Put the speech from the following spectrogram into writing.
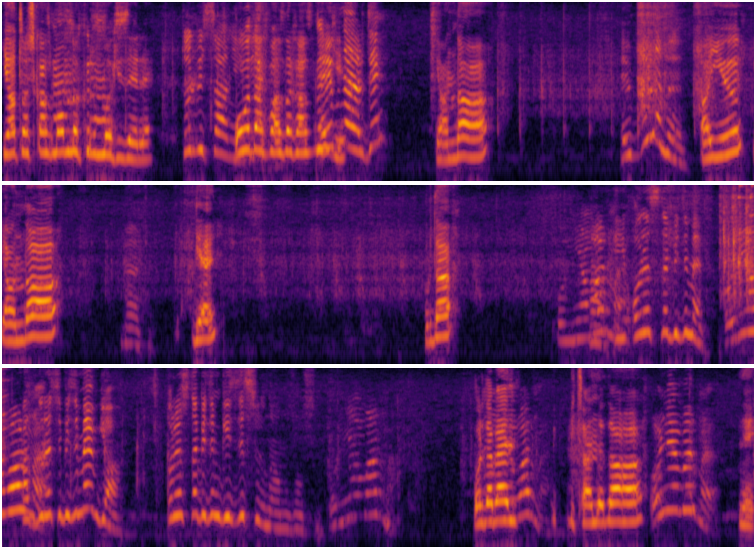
Ya taş kazmam da kırılmak üzere. Dur bir saniye. O kadar fazla kazdım Ev ki. nerede? Yanda. Ev burada mı? Hayır yanda. Nerede? Gel. Burada. Oynayan var mı? iyi. Orası da bizim ev. Oynayan var Bak mı? burası bizim ev ya. Orası da bizim gizli sığınağımız olsun. Oynayan var mı? Burada ben Var mı? bir tane daha. Oynayan var mı? Ne?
